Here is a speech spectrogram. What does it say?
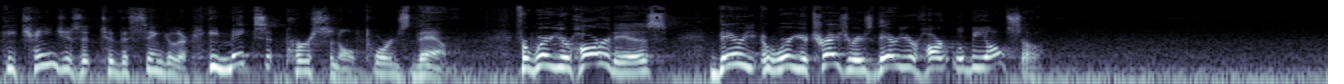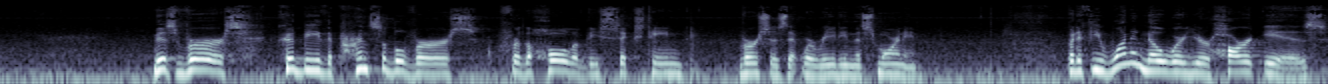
he changes it to the singular. He makes it personal towards them. For where your heart is, there, or where your treasure is, there your heart will be also. This verse could be the principal verse for the whole of these 16 verses that we're reading this morning. But if you want to know where your heart is,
